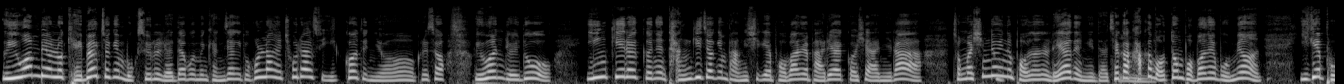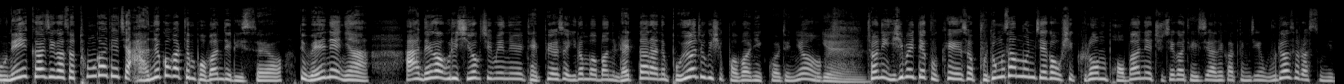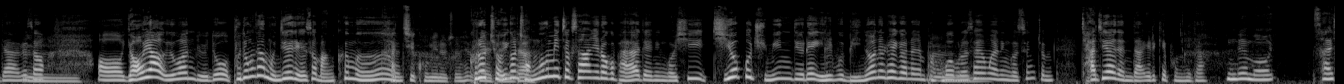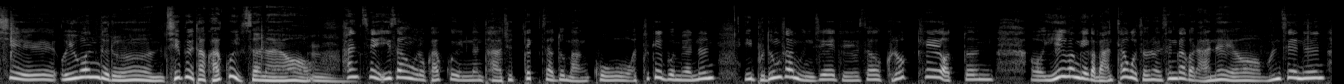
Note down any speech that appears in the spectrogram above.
의원별로 개별적인 목소리를 내다보면 굉장히 또 혼란을 초래할 수 있거든요. 그래서 의원들도 인기를 끄는 단기적인 방식의 법안을 발의할 것이 아니라 정말 심도 있는 법안을 내야 됩니다. 제가 음. 가끔 어떤 법안을 보면 이게 본회의까지 가서 통과되지 않을 것 같은 법안들이 있어요. 근데 왜 내냐? 아, 내가 우리 지역 주민을 대표해서 이런 법안을 냈다라는 보여주기식 법안이 있거든요. 예. 저는 21대 국회에서 부동산 문제가 혹시 그런 법안의 주제가 되지 않을까 굉장히 우려스럽습니다. 그래서 음. 어, 여야 의원들도 부동산 문제에 대해서만큼은 같이 고민을 좀 해봐야 그렇죠. 된다. 이건 전국민적 사안이라고 봐야 되는 것이 지역구 주민들의 일부 민원을 해결 해결하는 방법으로 음. 사용하는 것은 좀 자제해야 된다 이렇게 봅니다. 근데 뭐 사실 의원들은 집을 다 갖고 있잖아요. 음. 한채 이상으로 갖고 있는 다주택자도 많고 어떻게 보면은 이 부동산 문제에 대해서 그렇게 어떤 어, 이해관계가 많다고 저는 생각을 안 해요. 문제는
